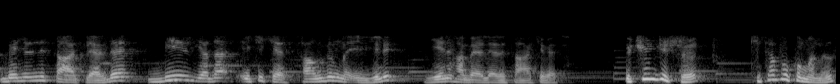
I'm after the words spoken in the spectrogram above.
belirli saatlerde bir ya da iki kez salgınla ilgili yeni haberleri takip et. Üçüncüsü, kitap okumanız,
